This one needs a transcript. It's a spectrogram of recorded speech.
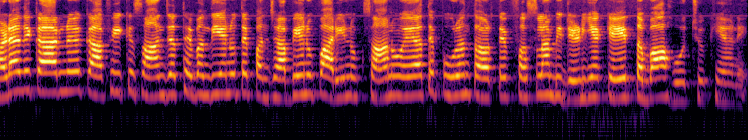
ਹੜ੍ਹਾਂ ਦੇ ਕਾਰਨ ਕਾਫੀ ਕਿਸਾਨ ਜਥੇਬੰਦੀਆਂ ਨੂੰ ਤੇ ਪੰਜਾਬੀਆਂ ਨੂੰ ਭਾਰੀ ਨੁਕਸਾਨ ਹੋਇਆ ਤੇ ਪੂਰਨ ਤੌਰ ਤੇ ਫਸਲਾਂ ਵੀ ਜਿਹੜੀਆਂ ਕਿ ਤਬਾਹ ਹੋ ਚੁੱਕੀਆਂ ਨੇ।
